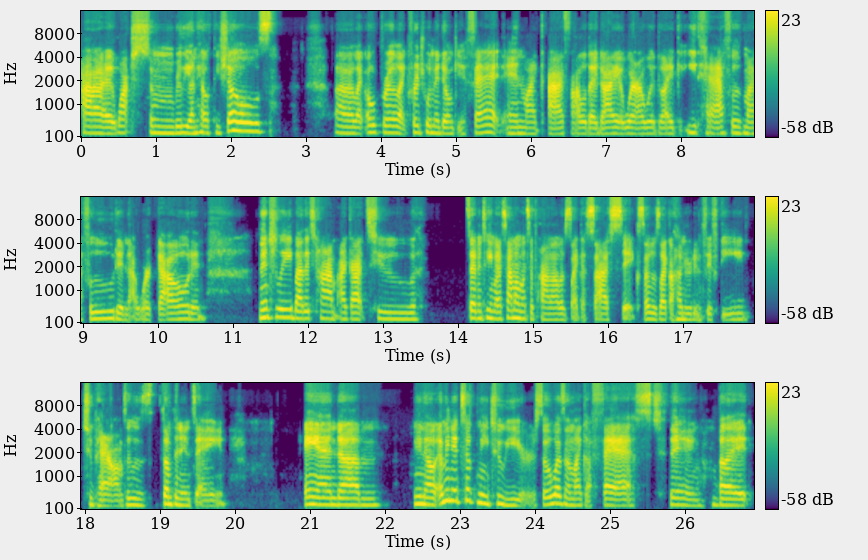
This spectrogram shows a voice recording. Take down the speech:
I watched some really unhealthy shows uh, like Oprah, like French women don't get fat. And like I followed that diet where I would like eat half of my food and I worked out. And eventually, by the time I got to 17, by the time I went to prom, I was like a size six. I was like 152 pounds. It was something insane. And, um, you know, I mean, it took me two years. So it wasn't like a fast thing, but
